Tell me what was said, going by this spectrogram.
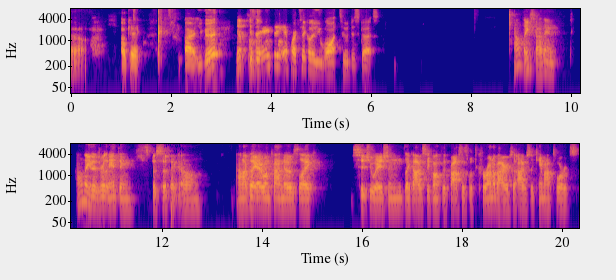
Oh, okay. All right, you good? Yep. Is there anything in particular you want to discuss? I don't think so. I think I don't think there's really anything specific. Um, and I feel like everyone kind of knows like situations, like obviously going through the process with coronavirus. It obviously came out towards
